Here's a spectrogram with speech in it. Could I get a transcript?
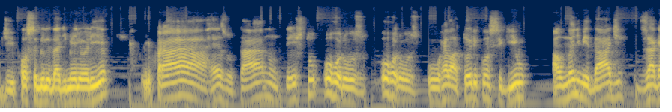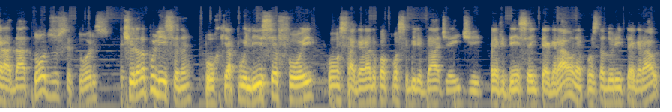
de possibilidade de melhoria e para resultar num texto horroroso, horroroso. O relator conseguiu a unanimidade, desagradar todos os setores, tirando a polícia, né? Porque a polícia foi consagrada com a possibilidade aí de previdência integral, né? aposentadoria integral,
